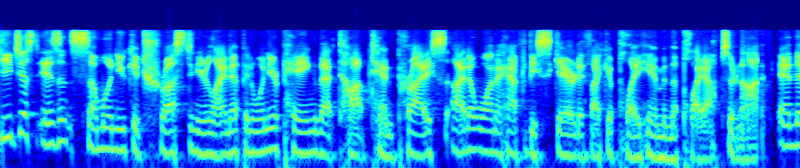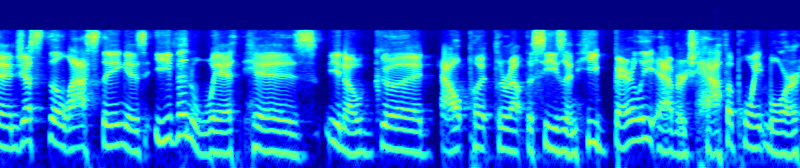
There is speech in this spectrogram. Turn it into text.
he just isn't someone you could trust in your lineup. And when you're paying that top 10 price, I don't want to have to be scared if I could play him in the playoffs or not. And then just the last thing is even with his, you know, good output throughout the season, he barely averaged half a point more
